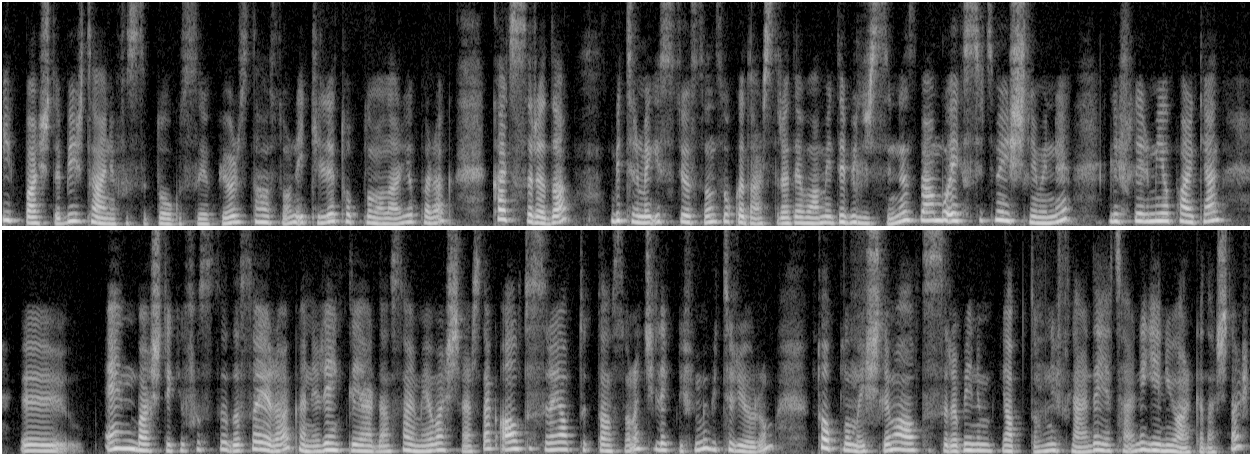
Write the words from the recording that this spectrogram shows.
İlk başta bir tane fıstık dolgusu yapıyoruz. Daha sonra ikili toplamalar yaparak kaç sırada bitirmek istiyorsanız o kadar sıra devam edebilirsiniz. Ben bu eksiltme işlemini liflerimi yaparken e, en baştaki fıstığı da sayarak hani renkli yerden saymaya başlarsak 6 sıra yaptıktan sonra çilek lifimi bitiriyorum. Toplama işlemi 6 sıra benim yaptığım liflerde yeterli geliyor arkadaşlar.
